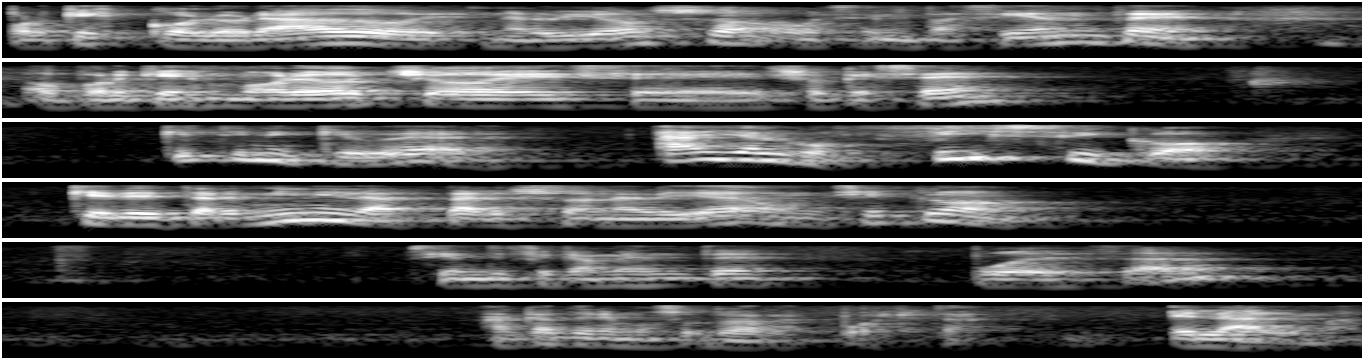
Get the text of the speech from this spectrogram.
¿Porque es colorado, es nervioso o es impaciente? ¿O porque es morocho, es eh, yo qué sé? ¿Qué tiene que ver? ¿Hay algo físico que determine la personalidad de un chico? Científicamente puede ser. Acá tenemos otra respuesta. El alma.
